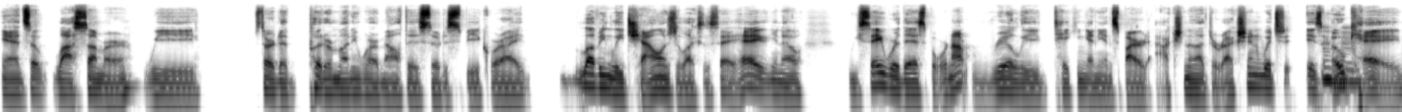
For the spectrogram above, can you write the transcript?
And so last summer we started to put our money where our mouth is, so to speak, where I lovingly challenged Alexa say, hey, you know, we say we're this, but we're not really taking any inspired action in that direction, which is Mhm. okay.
